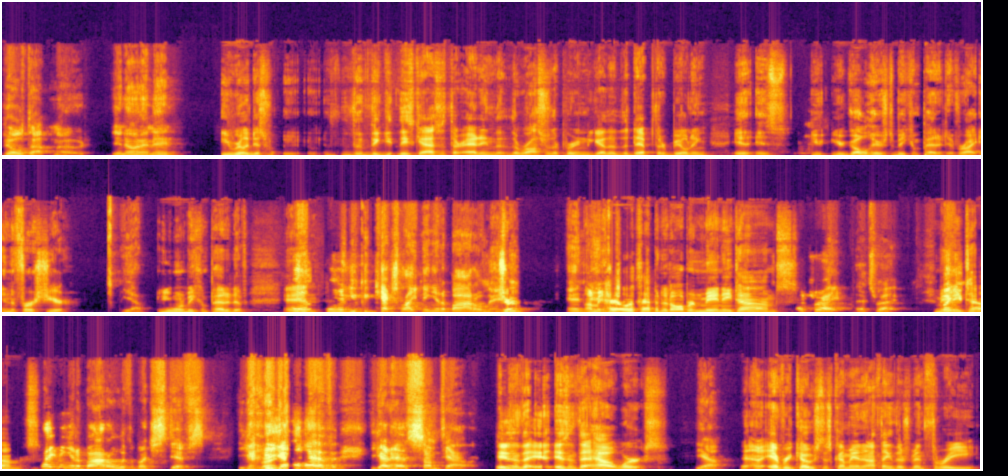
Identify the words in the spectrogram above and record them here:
build up mode. You know what I mean? You really just the, the, these guys that they're adding, the, the roster they're putting together, the depth they're building is, is your, your goal here is to be competitive, right? In the first year, Yeah. you want to be competitive, And well, you could catch lightning in a bottle, maybe. Sure. And I mean, and- hell, it's happened at Auburn many times, that's right. That's right. many times. Lightning in a bottle with a bunch of stiffs. You got Right. you gotta have you gotta have some talent. Isn't that isn't that how it works? Yeah. Every coach that's come in, and I think there's been three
